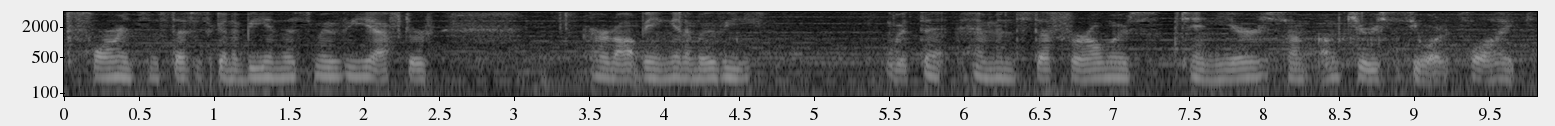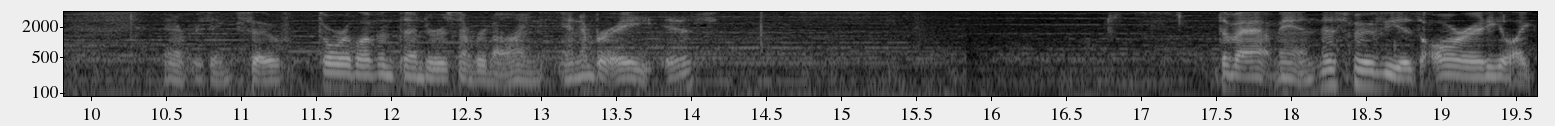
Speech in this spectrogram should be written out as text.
performance and stuff is going to be in this movie after her not being in a movie with him and stuff for almost 10 years. I'm, I'm curious to see what it's like and everything. So, Thor Love and Thunder is number 9, and number 8 is The Batman. This movie is already like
